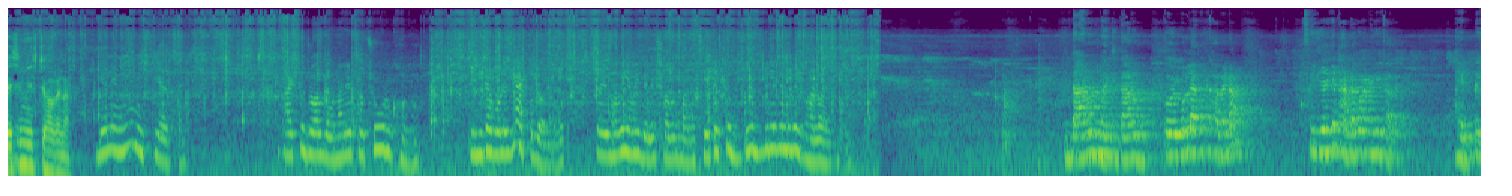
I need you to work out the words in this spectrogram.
বেশি মিষ্টি হবে না। বেল এমনি মিষ্টি আছে। আর একটু জল দেবো নাহলে প্রচুর ঘন। চিনিটা গলে গিয়ে একটু জল দেবো। তো এইভাবেই আমি বেলের শরবত বানাচ্ছি। এতে একটু দুধ দিলে কিন্তু বেশ ভালো হয় খেতে। দারুণ লাগছে দারুণ। তো ওই বললে এখন খাবে না। ফ্রিজে রেখে ঠান্ডা করে নাকি খাবে। হেপি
